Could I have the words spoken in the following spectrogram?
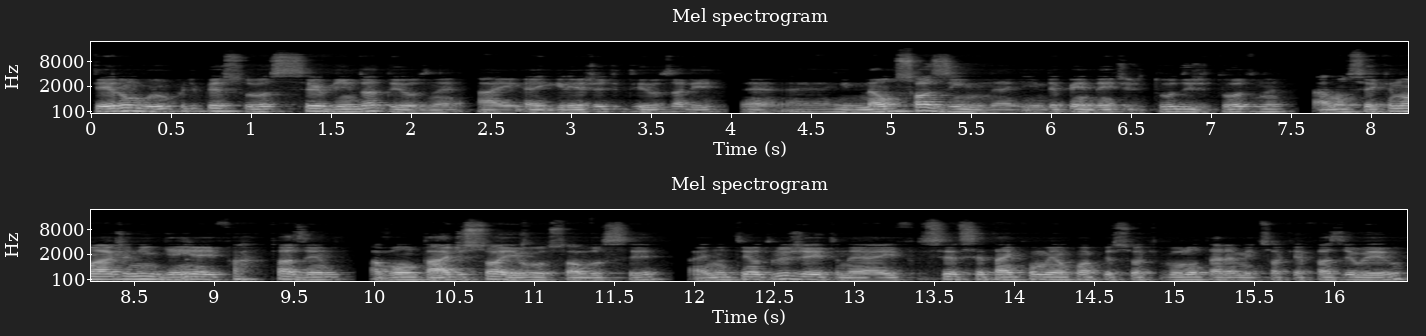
ter um grupo de pessoas servindo a Deus, né? A, a igreja de Deus ali, é, é, e não sozinho, né? Independente de tudo e de todos, né? A não ser que não haja ninguém aí fazendo a vontade só eu ou só você, aí não tem outro jeito, né? Aí você está em comunhão com uma pessoa que voluntariamente só quer fazer o erro,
